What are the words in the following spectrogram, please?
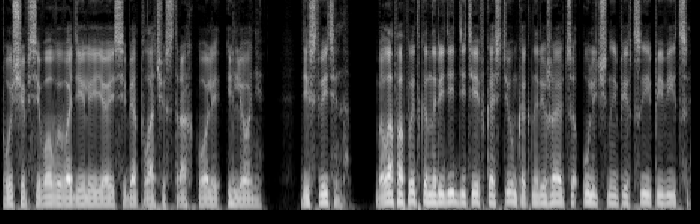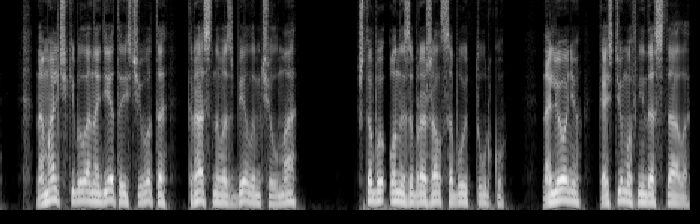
Пуще всего выводили ее из себя плач и страх Коли и Лени. Действительно, была попытка нарядить детей в костюм, как наряжаются уличные певцы и певицы. На мальчике была надета из чего-то красного с белым челма, чтобы он изображал собой турку. На Леню Костюмов не достало.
